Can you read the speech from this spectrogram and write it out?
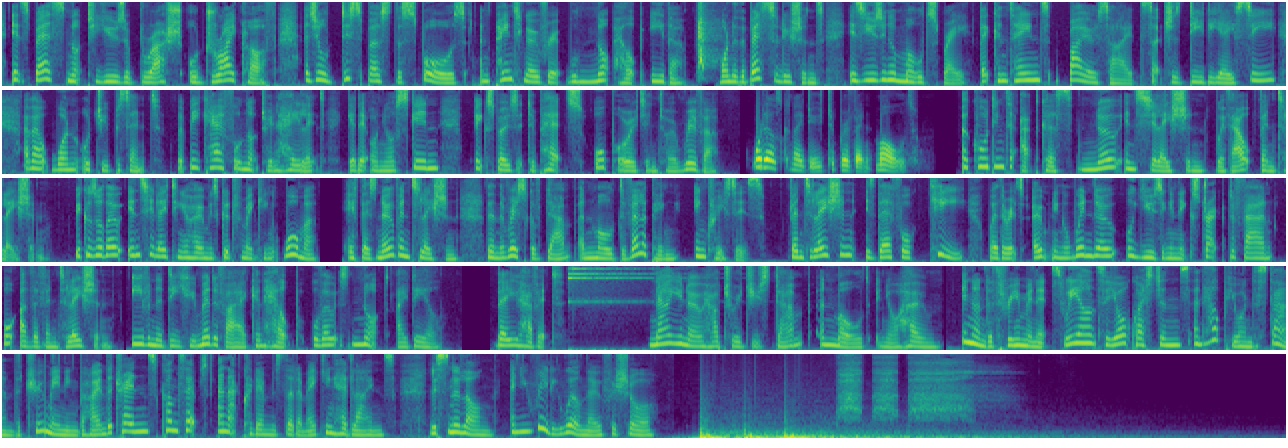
It's best not to use a brush or dry cloth as you'll disperse the spores and painting over it will not help either. One of the best solutions is using a mold spray that contains biocides such as DDAC, about 1 or 2%. But be careful not to inhale it, get it on your skin, expose it to pets, or pour it into a river. What else can I do to prevent mould? According to Aktas, no insulation without ventilation. Because although insulating your home is good for making it warmer, if there's no ventilation, then the risk of damp and mould developing increases. Ventilation is therefore key whether it's opening a window or using an extractor fan or other ventilation. Even a dehumidifier can help, although it's not ideal. There you have it. Now you know how to reduce damp and mould in your home. In under three minutes, we answer your questions and help you understand the true meaning behind the trends, concepts, and acronyms that are making headlines. Listen along, and you really will know for sure.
